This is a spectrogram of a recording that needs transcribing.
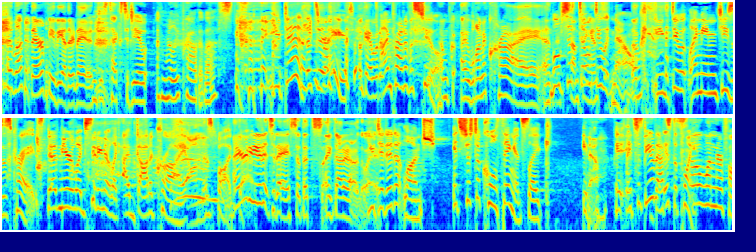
I left therapy the other day and just texted you. I'm really proud of us. you did. That's did. right. Okay, but I'm proud of us too. I'm, I want to cry, and Well, just don't do it now. Okay. You do it. I mean, Jesus Christ. And you're like sitting there, like I've got to cry on this podcast. I already did it today, so that's I got it out of the way. You did it at lunch. It's just a cool thing. It's like, you know, it, it's, beautiful. That's it's the point. So wonderful,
